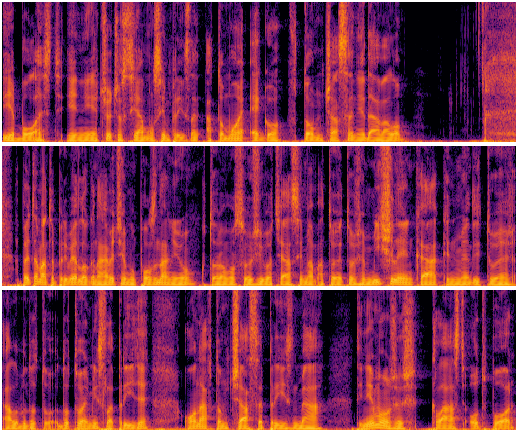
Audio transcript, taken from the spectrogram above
je bolesť, je niečo, čo si ja musím priznať a to moje ego v tom čase nedávalo. A preto ma to priviedlo k najväčšiemu poznaniu, ktorom vo svojom živote asi mám a to je to, že myšlienka, keď medituješ alebo do, to, do tvojej mysle príde, ona v tom čase prísť má. Ty nemôžeš klásť odpor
